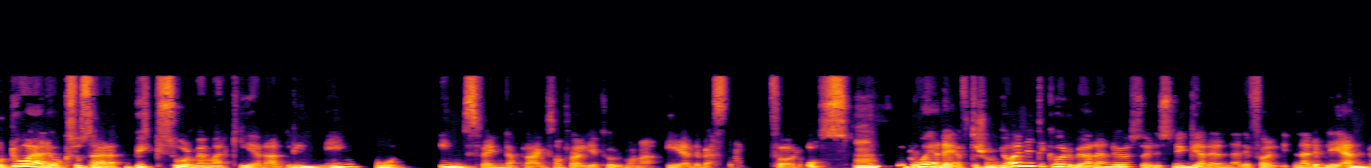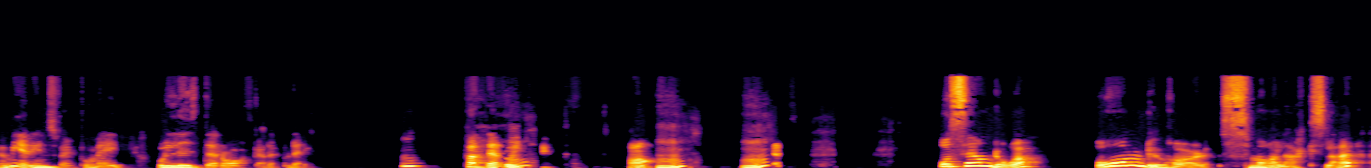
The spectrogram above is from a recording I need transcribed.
Och då är det också så här att byxor med markerad linning och insvängda plagg som följer kurvorna är det bästa för oss. Mm. Och då är det, eftersom jag är lite kurvigare än du, så är det snyggare när det, följ, när det blir ännu mer insvängt på mig och lite rakare på dig. Mm. Fattar ändå Mm. inte. Ja. Mm. Mm. Och sen då, om du har smala axlar,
